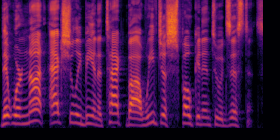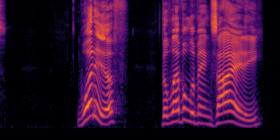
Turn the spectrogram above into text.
that we're not actually being attacked by, we've just spoken into existence. What if the level of anxiety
